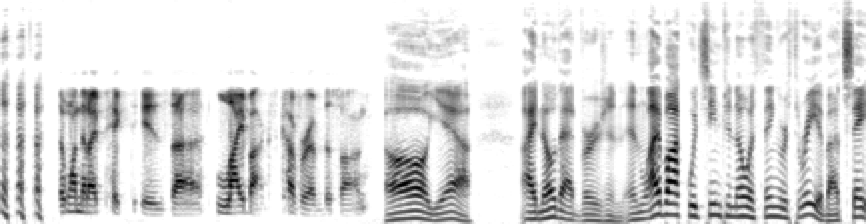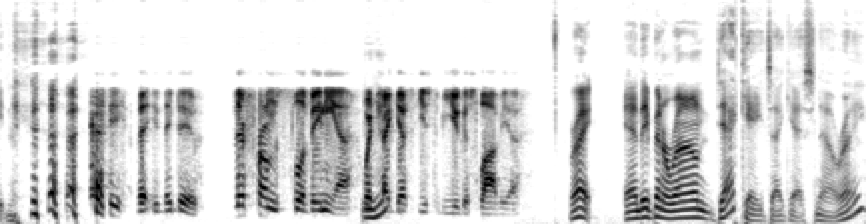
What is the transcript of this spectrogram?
the one that I picked is uh, Laibach's cover of the song. Oh, yeah. I know that version. And Laibach would seem to know a thing or three about Satan. they, they do. They're from Slovenia, which I guess used to be Yugoslavia. Right. And they've been around decades, I guess, now, right?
